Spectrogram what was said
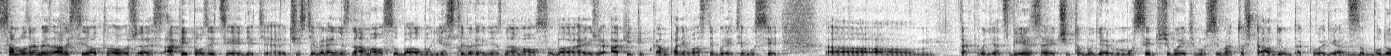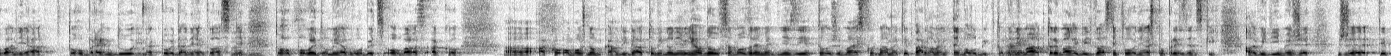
samozrejme závisí od toho, že z akej pozície idete. Hej. Či ste verejne známa osoba, alebo nie ste verejne známa osoba. Hej. Že aký typ kampane vlastne budete musieť uh, um, tak povediať zviesť, hej. či to bude musieť, či budete musieť mať to štádium, tak povediať, mm. budovania toho brandu, inak povedanie vlastne mm-hmm. toho povedomia vôbec o vás ako, uh, ako o možnom kandidátovi. No nevýhodou samozrejme dnes je to, že majskôr máme tie parlamentné voľby, ktoré, nemal, ktoré mali byť vlastne pôvodne až po prezidentských. Ale vidíme, že, že tie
